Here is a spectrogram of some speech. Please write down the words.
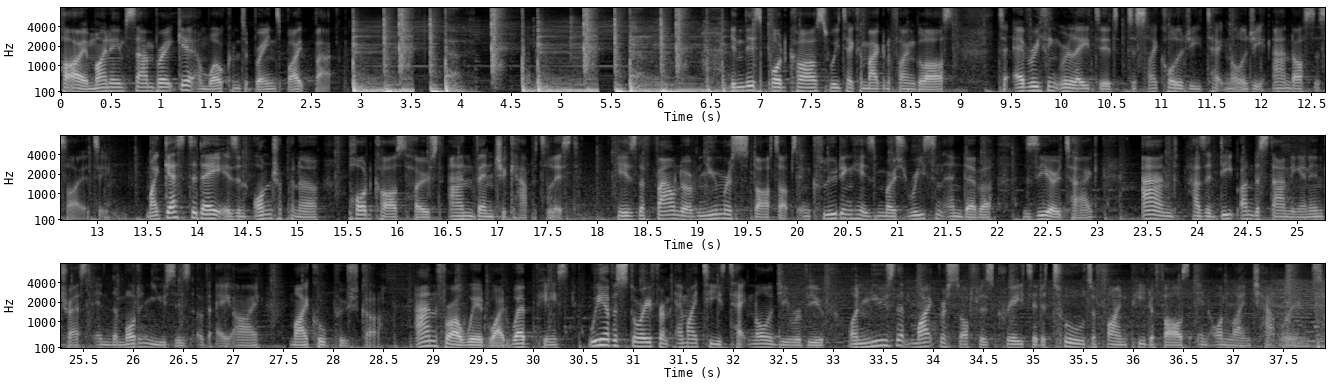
Hi, my name's Sam Brake Guia, and welcome to Brains Byte Back. In this podcast, we take a magnifying glass to everything related to psychology, technology, and our society. My guest today is an entrepreneur, podcast host, and venture capitalist. He is the founder of numerous startups, including his most recent endeavor, Zeotag, and has a deep understanding and interest in the modern uses of AI, Michael Pushkar. And for our Weird Wide Web piece, we have a story from MIT's Technology Review on news that Microsoft has created a tool to find pedophiles in online chat rooms.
